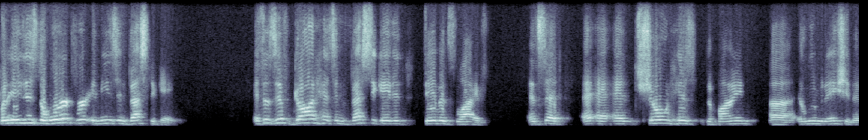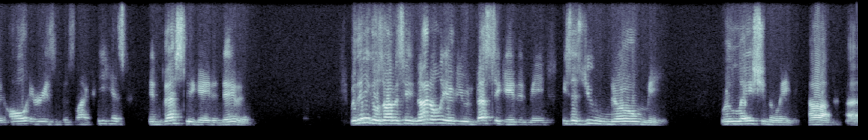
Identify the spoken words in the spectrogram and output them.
But it is the word for it means investigate. It's as if God has investigated David's life and said, and shown his divine uh, illumination in all areas of his life. He has investigated David. But then he goes on to say, Not only have you investigated me, he says, You know me relationally, uh, uh,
